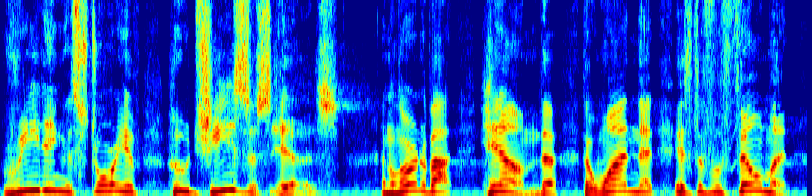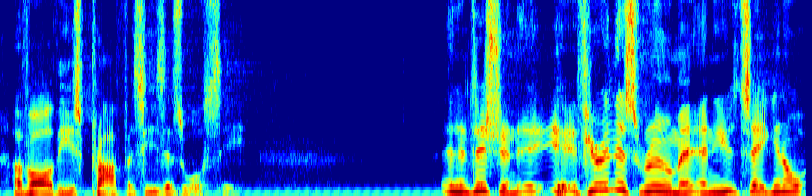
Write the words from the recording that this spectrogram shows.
reading the story of who Jesus is and learn about him, the, the one that is the fulfillment of all these prophecies, as we'll see. In addition, if you're in this room and you say, you know,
